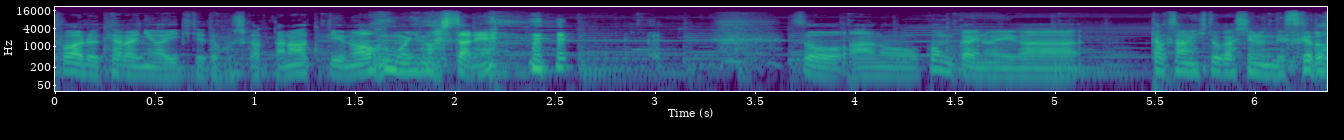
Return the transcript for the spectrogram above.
とあるキャラには生きててほしかったなっていうのは思いましたね。そうあの今回の映画たくさん人が死ぬんですけど。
